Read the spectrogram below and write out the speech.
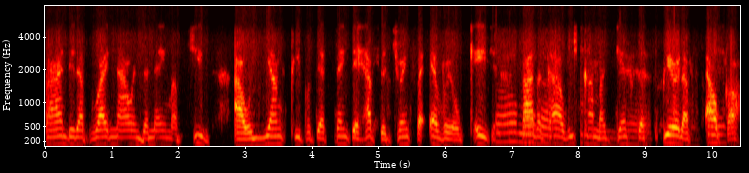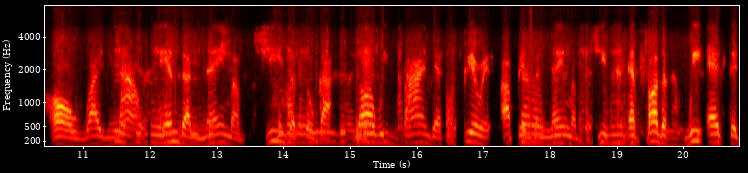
bind it up right now in the name of Jesus. Our young people that think they have to drink for every occasion. Oh, Father God. God, we come against the spirit of alcohol right now in the name of Jesus, oh God. Lord, we bind that spirit up in the name of Jesus. And Father, we ask that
